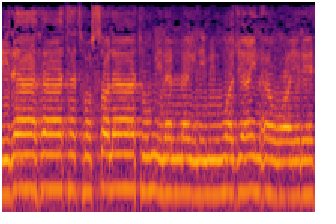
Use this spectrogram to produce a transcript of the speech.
إذا فاتته الصلاة من الليل من وجع أو غيره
